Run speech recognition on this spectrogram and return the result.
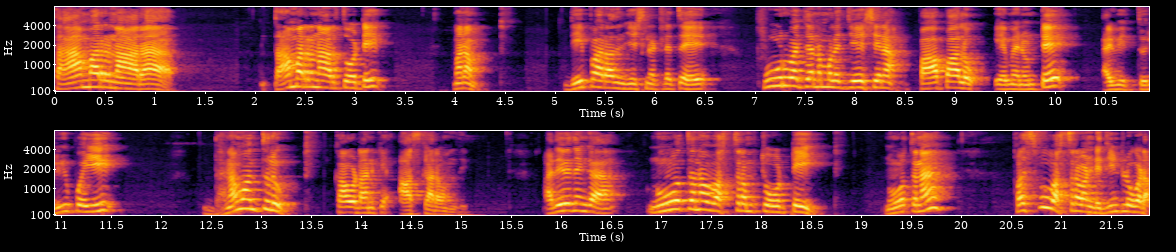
తామరనార తామరనారతోటి మనం దీపారాధన చేసినట్లయితే పూర్వజన్మలు చేసిన పాపాలు ఏమైనా ఉంటే అవి తొలగిపోయి ధనవంతులు కావడానికి ఆస్కారం ఉంది. అదేవిధంగా నూతన వస్త్రంతో నూతన పసుపు వస్త్రం అండి దీంట్లో కూడా.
